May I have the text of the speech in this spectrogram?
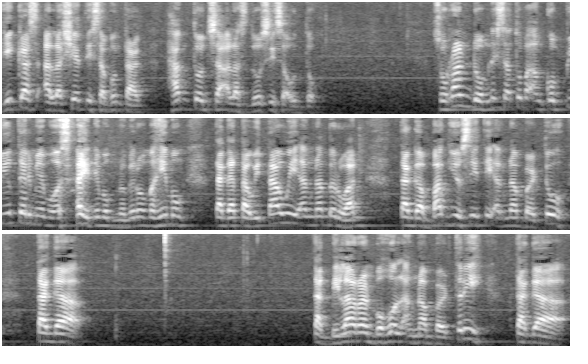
gikas alas 7 sa buntag hangtod sa alas 12 sa udto. So random ni sa ba ang computer mi mo assign nimong numero mahimong taga Tawi-Tawi ang number 1, taga Baguio City ang number 2, taga Tagbilaran Bohol ang number 3, taga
